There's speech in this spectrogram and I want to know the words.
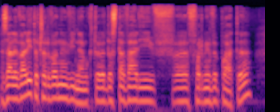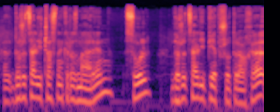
Zalewali to czerwonym winem, które dostawali w, w formie wypłaty. Dorzucali czosnek, rozmaryn, sól, dorzucali pieprzu trochę. E,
